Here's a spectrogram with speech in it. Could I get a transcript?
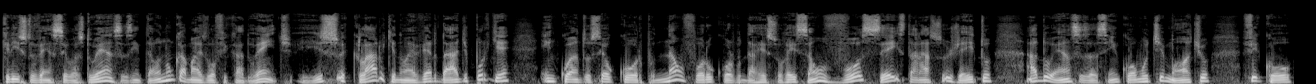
Cristo venceu as doenças, então eu nunca mais vou ficar doente. E isso é claro que não é verdade, porque enquanto o seu corpo não for o corpo da ressurreição, você estará sujeito a doenças, assim como Timóteo ficou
